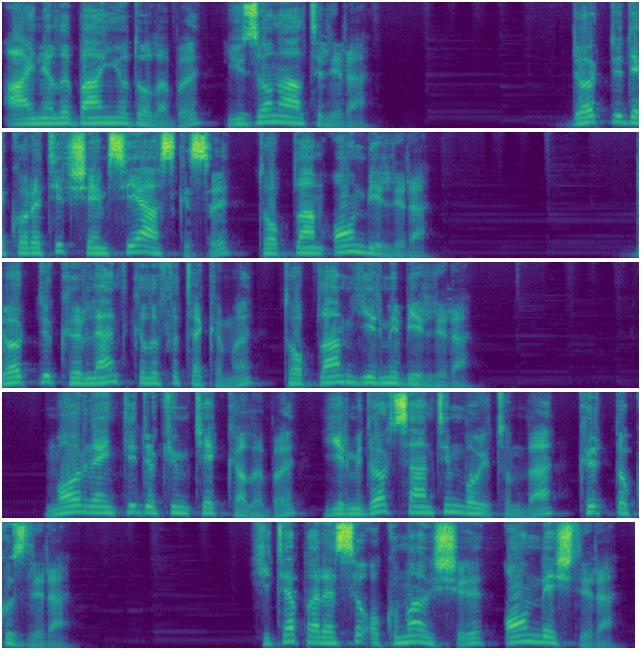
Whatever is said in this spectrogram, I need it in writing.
Aynalı banyo dolabı, 116 lira. Dörtlü dekoratif şemsiye askısı, toplam 11 lira. Dörtlü kırlent kılıfı takımı, toplam 21 lira. Mor renkli döküm kek kalıbı, 24 santim boyutunda, 49 lira. Kitap arası okuma ışığı, 15 lira.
